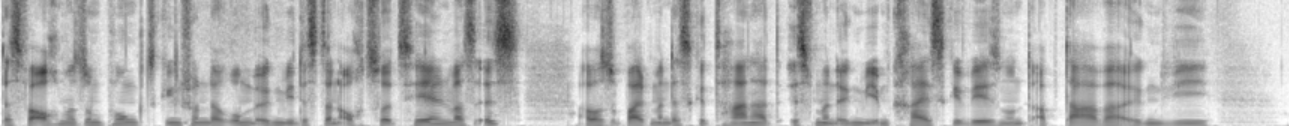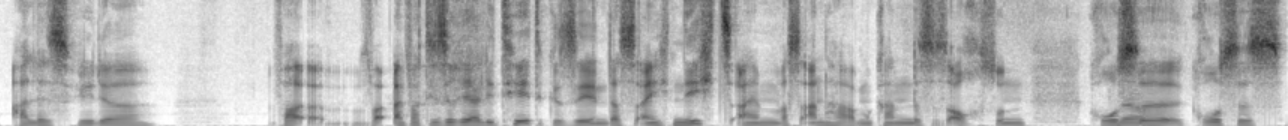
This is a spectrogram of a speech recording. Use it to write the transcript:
das war auch immer so ein Punkt, ging schon darum, irgendwie das dann auch zu erzählen, was ist, aber sobald man das getan hat, ist man irgendwie im Kreis gewesen und ab da war irgendwie alles wieder, war, war einfach diese Realität gesehen, dass eigentlich nichts einem was anhaben kann. Das ist auch so ein große, ja. großes,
